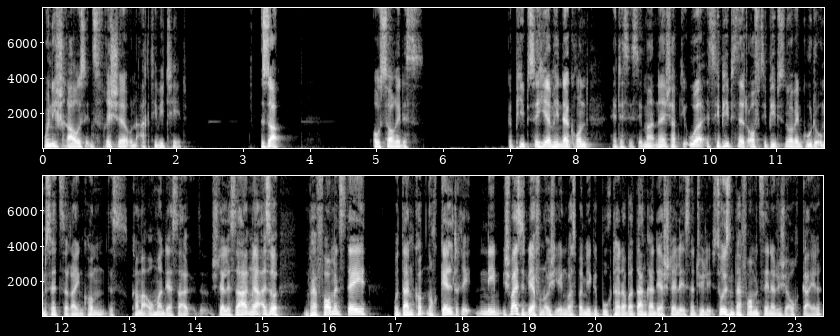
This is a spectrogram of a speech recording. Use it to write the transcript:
und nicht raus ins Frische und Aktivität. So. Oh, sorry, das Gepiepse hier im Hintergrund. Ja, das ist immer, ne, ich habe die Uhr, sie piepst nicht oft, sie piepst nur, wenn gute Umsätze reinkommen. Das kann man auch mal an der Sa Stelle sagen. Ne? Also ein Performance Day und dann kommt noch Geld nehmen. Ich weiß nicht, wer von euch irgendwas bei mir gebucht hat, aber danke an der Stelle ist natürlich, so ist ein Performance Day natürlich auch geil.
